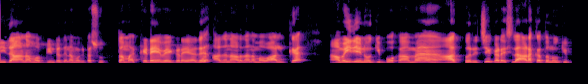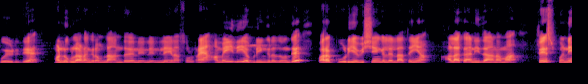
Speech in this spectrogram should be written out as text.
நிதானம் அப்படின்றது நம்மக்கிட்ட சுத்தமாக கிடையவே கிடையாது. அதனால தான் நம்ம வாழ்க்கை அமைதியை நோக்கி போகாமல் ஆர்ப்பரித்து கடைசியில் அடக்கத்தை நோக்கி போயிடுது. மண்ணுக்குள்ளே அடங்குறோம்ல அந்த நிலை நிலையை நான் சொல்கிறேன் அமைதி அப்படிங்கிறது வந்து வரக்கூடிய விஷயங்கள் எல்லாத்தையும் அழகாக நிதானமாக ஃபேஸ் பண்ணி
